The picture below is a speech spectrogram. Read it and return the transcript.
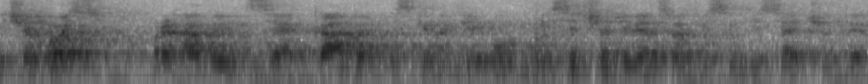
І чогось пригадується кадр із кінофільму 1984.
